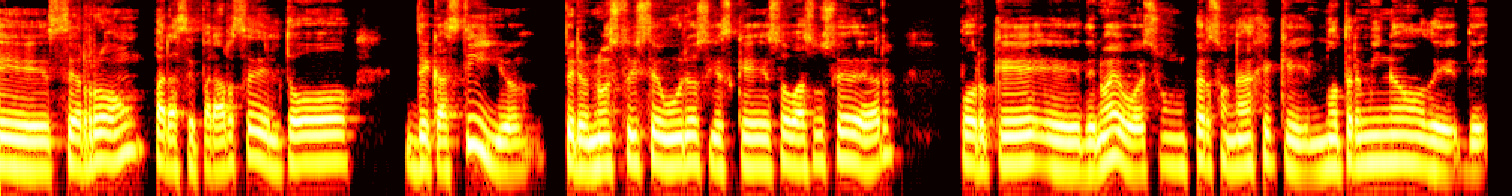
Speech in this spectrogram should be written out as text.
eh, Cerrón para separarse del todo de Castillo, pero no estoy seguro si es que eso va a suceder porque, eh, de nuevo, es un personaje que no termino de,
